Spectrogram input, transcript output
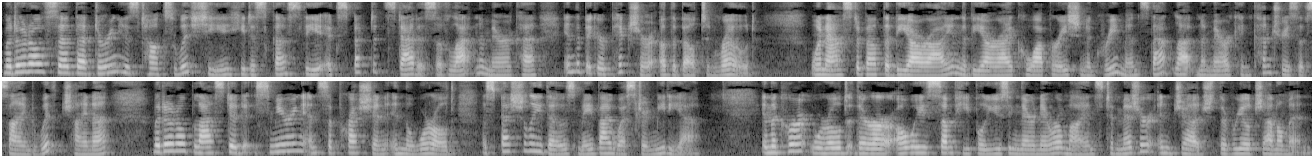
Maduro said that during his talks with Xi, he discussed the expected status of Latin America in the bigger picture of the Belt and Road. When asked about the BRI and the BRI cooperation agreements that Latin American countries have signed with China, Maduro blasted smearing and suppression in the world, especially those made by Western media. In the current world, there are always some people using their narrow minds to measure and judge the real gentleman.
